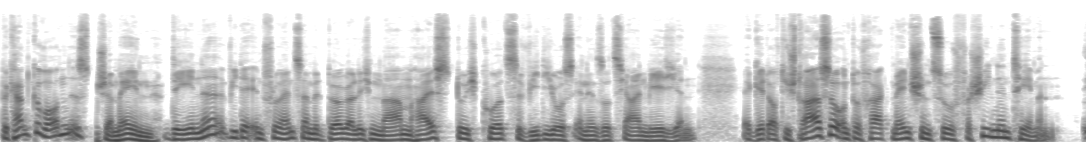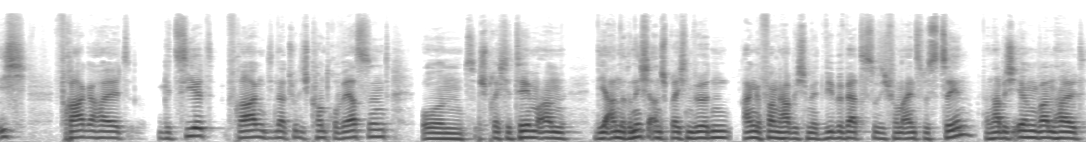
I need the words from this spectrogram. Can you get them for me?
Bekannt geworden ist Jermaine Dene, wie der Influencer mit bürgerlichem Namen heißt, durch kurze Videos in den sozialen Medien. Er geht auf die Straße und befragt Menschen zu verschiedenen Themen. Ich frage halt gezielt Fragen, die natürlich kontrovers sind und spreche Themen an, die andere nicht ansprechen würden. Angefangen habe ich mit, wie bewertest du dich von 1 bis 10? Dann habe ich irgendwann halt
